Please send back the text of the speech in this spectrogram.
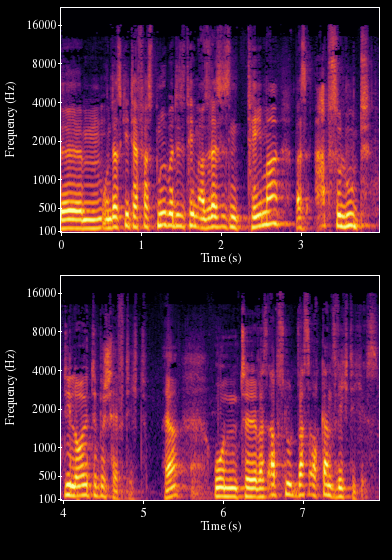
Ähm, und das geht ja fast nur über diese Themen. Also das ist ein Thema, was absolut die Leute beschäftigt. Ja? Und äh, was absolut, was auch ganz wichtig ist.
